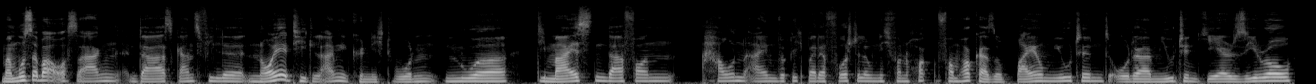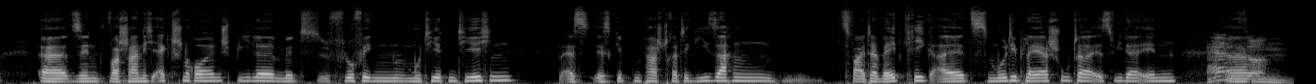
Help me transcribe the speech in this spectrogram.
Man muss aber auch sagen, dass ganz viele neue Titel angekündigt wurden, nur die meisten davon hauen einen wirklich bei der Vorstellung nicht von Ho vom Hocker. So Biomutant oder Mutant Year Zero äh, sind wahrscheinlich Action-Rollenspiele mit fluffigen, mutierten Tierchen. Es, es gibt ein paar Strategiesachen. Zweiter Weltkrieg als Multiplayer-Shooter ist wieder in. Anthem. Äh,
